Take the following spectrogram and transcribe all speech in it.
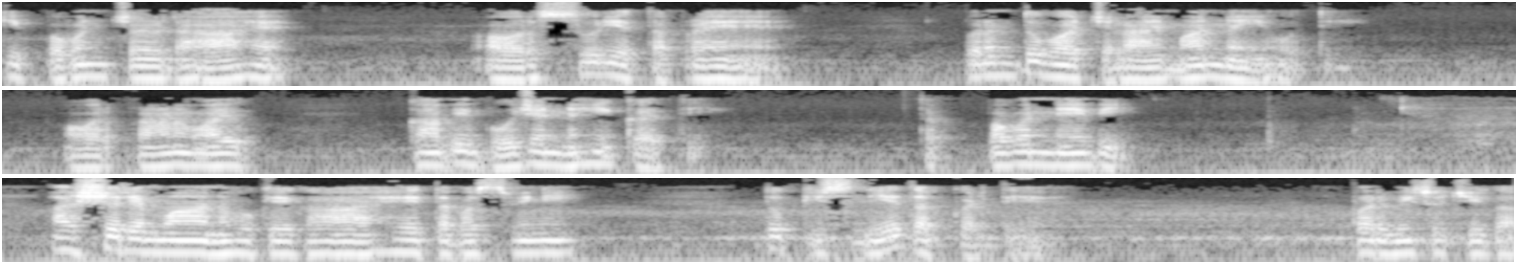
कि पवन चल रहा है और सूर्य तप रहे हैं, परंतु वह चलायमान नहीं होती और प्राणवायु का भी भोजन नहीं करती। तब पवन ने भी आश्चर्यमान होके कहा, हे तपस्विनी तो किस लिए तप करती है? पर विसुचिका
